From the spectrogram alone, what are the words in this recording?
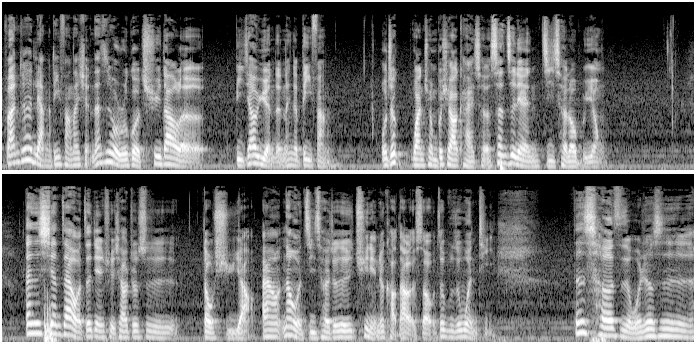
反正就是两个地方在选。但是我如果去到了比较远的那个地方，我就完全不需要开车，甚至连机车都不用。但是现在我这间学校就是。都需要，哎呦，那我机车就是去年就考到的时候，这不是问题。但是车子我就是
